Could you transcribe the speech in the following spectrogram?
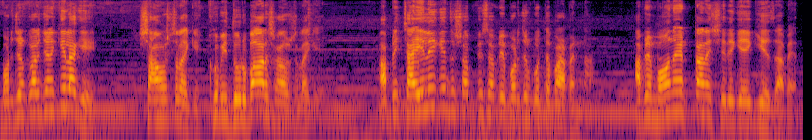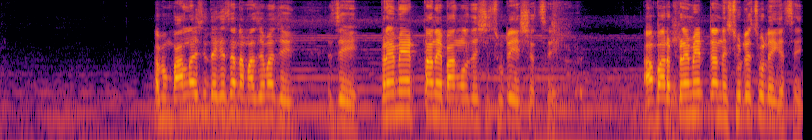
বর্জন করার জন্য কি লাগে? সাহস লাগে। খুবই দুর্বার সাহস লাগে। আপনি চাইলেই কিন্তু সবকিছু আপনি বর্জন করতে পারবেন না। আপনি মনের টানে সেদিকে এগিয়ে যাবেন। এবং বাংলাদেশে দেখেছেন না, মাঝে মাঝে যে প্রেমের টানে বাংলাদেশে ছুটে এসেছে, আবার প্রেমের টানে ছুটে চলে গেছে।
